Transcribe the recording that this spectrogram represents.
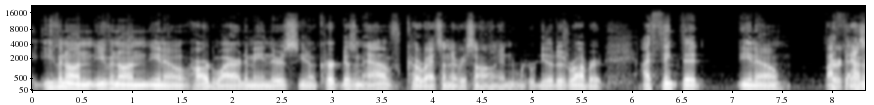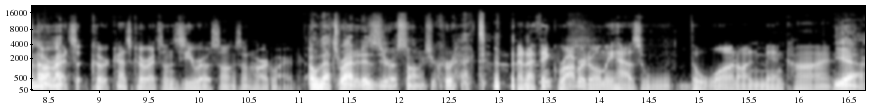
Even on even on you know hardwired, I mean, there's you know Kirk doesn't have co-writes on every song, and neither does Robert. I think that you know, I, Kirk th- I has don't know. I-. Kirk has co-writes on zero songs on Hardwired, oh, that's right. It is zero songs. You're correct. and I think Robert only has w- the one on Mankind. Yeah.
